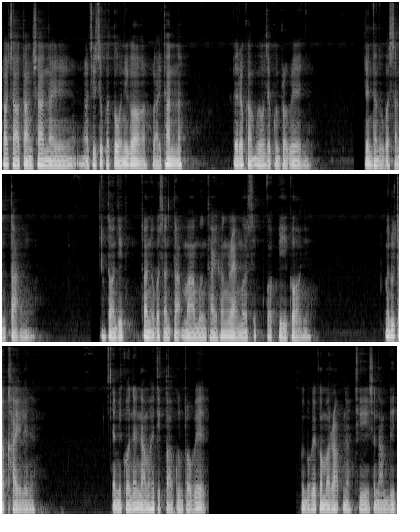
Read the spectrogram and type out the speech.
พระชาวต่างชาติในที่สุกโตนี่ก็หลายท่านนะได้รับความเอื้อจากคุณประเวศเช่นท่านอุปสันตะตอนที่ท่านอุปสันตะมาเมืองไทยครั้งแรกเมื่อสิบกว่าปีก่อนนี่ไม่รู้จักใครเลยนะแต่มีคนแนะนำว่าให้ติดต่อคุณประเวศคุณประเวศก็มารับนะที่สนามบิน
